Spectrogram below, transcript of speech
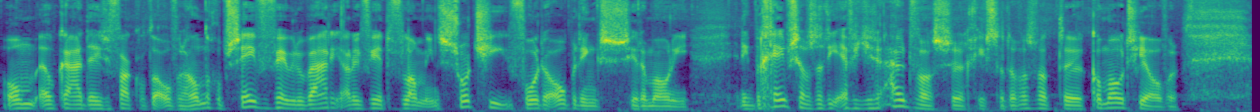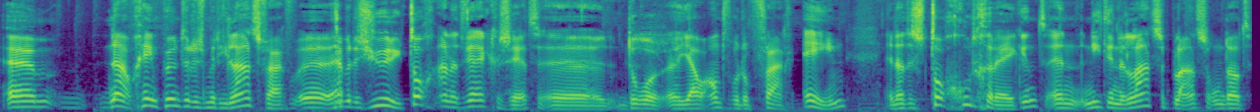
om elkaar deze fakkel te overhandigen. Op 7 februari arriveert de vlam in Sochi voor de openingsceremonie. En ik begreep zelfs dat hij eventjes uit was uh, gisteren. Er was wat uh, commotie over. Um, nou, geen punten dus met die laatste vraag. We hebben de jury toch aan het werk gezet... door jouw antwoord op vraag 1. En dat is toch goed gerekend. En niet in de laatste plaats, omdat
